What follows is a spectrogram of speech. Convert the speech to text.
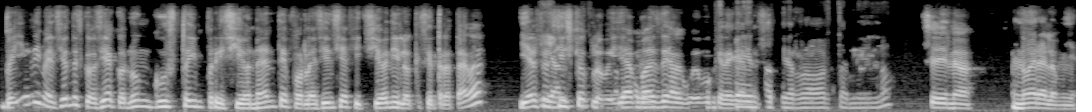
Veía Dimensión Desconocida con un gusto impresionante por la ciencia ficción y lo que se trataba, y Alfred Y Hitchcock lo veía más de a huevo que de ganas. Terror también, ¿no? Sí, no, no era lo mío.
